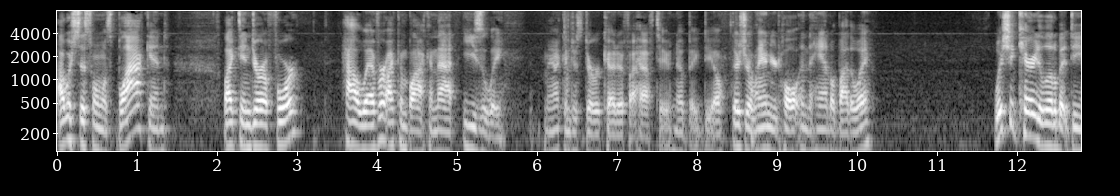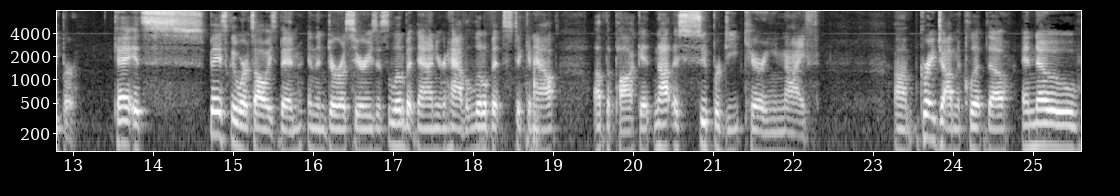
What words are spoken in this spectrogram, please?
I wish this one was blackened like the Endura 4. However, I can blacken that easily. I mean, I can just Duracoat it if I have to. No big deal. There's your lanyard hole in the handle, by the way. Wish it carried a little bit deeper. Okay, it's basically where it's always been in the Endura series. It's a little bit down. You're going to have a little bit sticking out of the pocket. Not a super deep carrying knife. Um, great job in the clip, though. And no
